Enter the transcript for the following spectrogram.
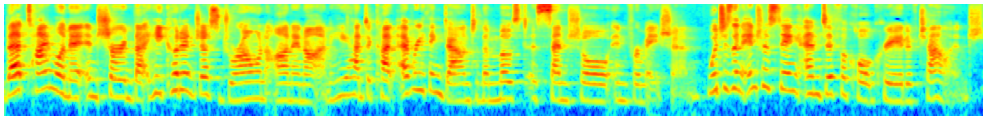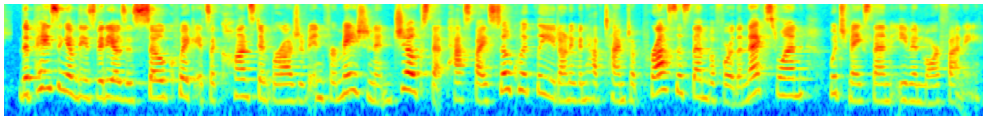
That time limit ensured that he couldn't just drone on and on. He had to cut everything down to the most essential information, which is an interesting and difficult creative challenge. The pacing of these videos is so quick, it's a constant barrage of information and jokes that pass by so quickly you don't even have time to process them before the next one, which makes them even more funny.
